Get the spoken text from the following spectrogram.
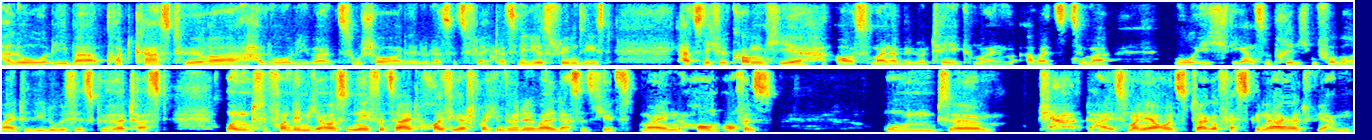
Hallo, lieber Podcast-Hörer, hallo, lieber Zuschauer, der du das jetzt vielleicht als Videostream siehst. Herzlich willkommen hier aus meiner Bibliothek, meinem Arbeitszimmer, wo ich die ganzen Predigten vorbereite, die du bis jetzt gehört hast und von dem ich aus in nächster Zeit häufiger sprechen würde, weil das ist jetzt mein Homeoffice. Und äh, ja, da ist man ja heutzutage festgenagelt. Wir haben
